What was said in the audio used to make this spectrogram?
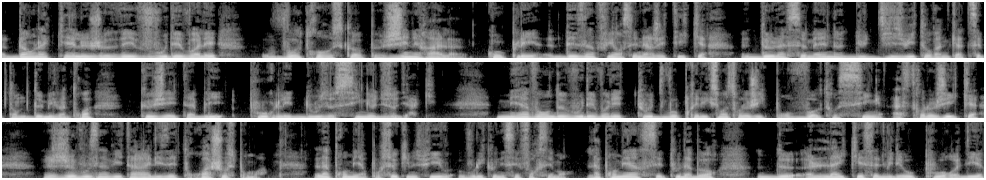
dans laquelle je vais vous dévoiler votre horoscope général complet des influences énergétiques de la semaine du 18 au 24 septembre 2023 que j'ai établi pour les 12 signes du zodiaque. Mais avant de vous dévoiler toutes vos prédictions astrologiques pour votre signe astrologique, je vous invite à réaliser trois choses pour moi. La première, pour ceux qui me suivent, vous les connaissez forcément. La première, c'est tout d'abord de liker cette vidéo pour dire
